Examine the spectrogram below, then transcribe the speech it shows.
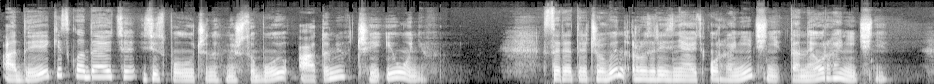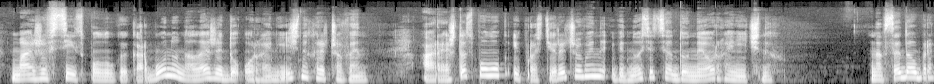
а деякі складаються зі сполучених між собою атомів чи іонів. Серед речовин розрізняють органічні та неорганічні. Майже всі сполуки карбону належать до органічних речовин, а решта сполук і прості речовини відносяться до неорганічних. На все добре!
